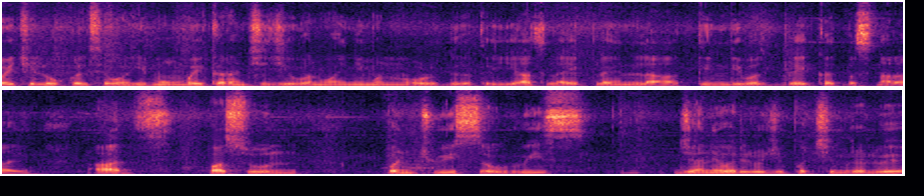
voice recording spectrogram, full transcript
मुंबईची लोकल सेवा ही मुंबईकरांची जीवनवाहिनी म्हणून ओळखली जाते. याच लाईफलाईनला तीन दिवस ब्रेक बसणार आहे. आजपासून पंचवीस सव्वीस जानेवारी रोजी पश्चिम रेल्वे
